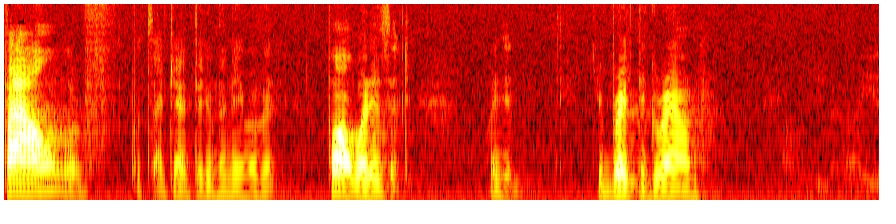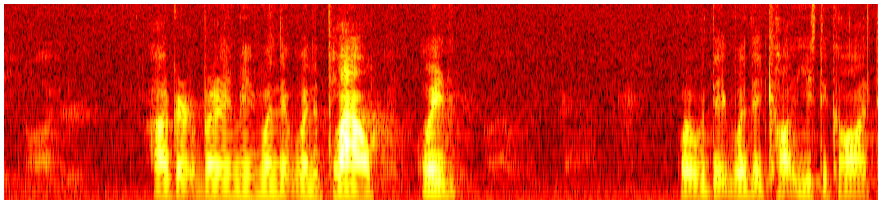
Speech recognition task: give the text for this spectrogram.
or I can't think of the name of it. Paul, what is it? When you, you break the ground. Auger, but I mean when the, when the plow. When, what would they what they call used to call it?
